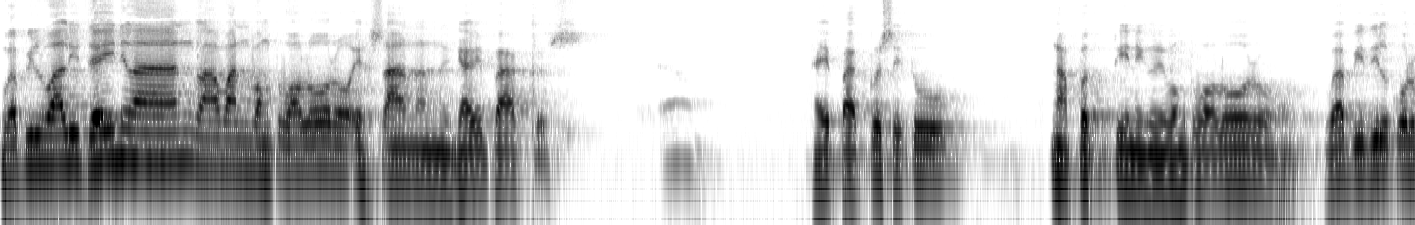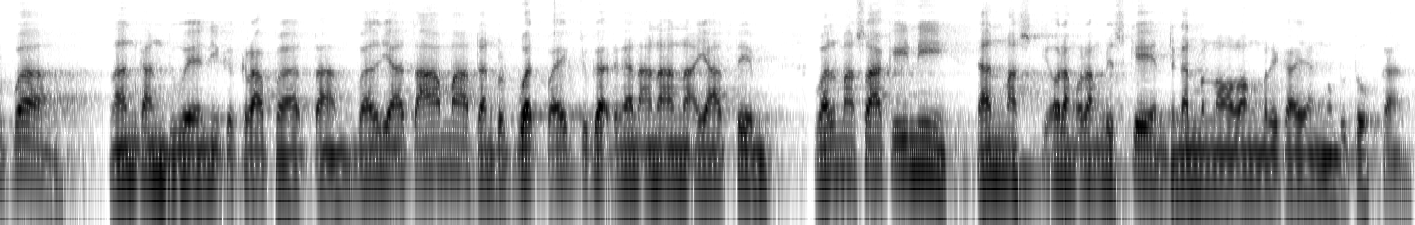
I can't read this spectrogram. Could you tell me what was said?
Wabil walidaini lan kelawan wong tua loro ihsanan gawe bagus. Hai bagus itu ngabekti ning wong tua loro. Wabidil kurba lan kang duweni kekerabatan wal yatama dan berbuat baik juga dengan anak-anak yatim wal masakini dan orang-orang miskin dengan menolong mereka yang membutuhkan.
